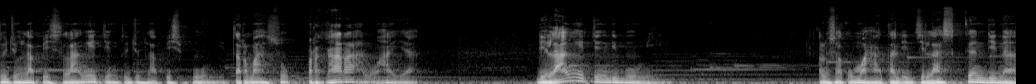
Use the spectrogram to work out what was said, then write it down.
tujuh lapis langit jeng tujuh lapis bumi termasuk perkara anu ayat di langit yang di bumi. Anu sakumaha tadi jelaskan dina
